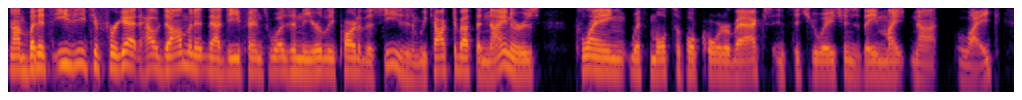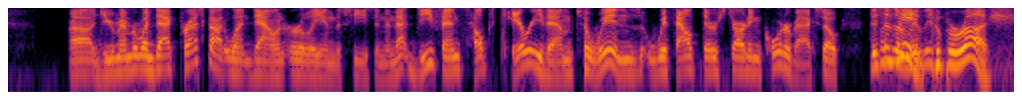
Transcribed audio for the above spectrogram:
Um, but it's easy to forget how dominant that defense was in the early part of the season. We talked about the Niners playing with multiple quarterbacks in situations they might not like. Uh, do you remember when Dak Prescott went down early in the season and that defense helped carry them to wins without their starting quarterback? So this what is a mean? really Cooper Rush.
